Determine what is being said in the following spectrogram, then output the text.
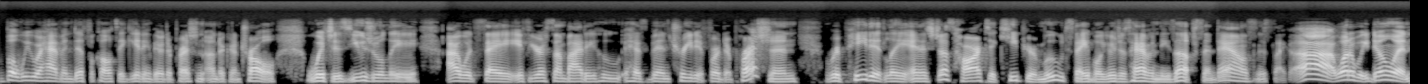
but we were having difficulty getting their depression under control, which is usually, I would say, if you're somebody who has been treated for depression repeatedly and it's just hard to keep your mood stable, you're just having these ups and downs, and it's like, ah, what are we doing?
